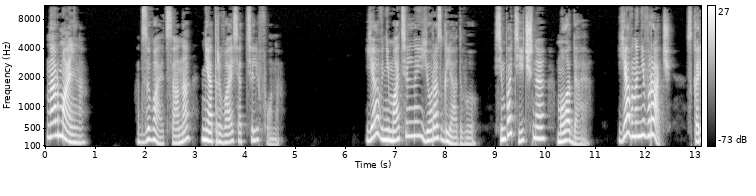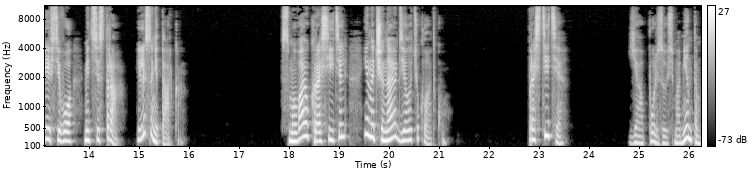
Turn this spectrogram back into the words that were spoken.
«Нормально», — отзывается она, не отрываясь от телефона. Я внимательно ее разглядываю. Симпатичная, молодая. Явно не врач, скорее всего, медсестра или санитарка. Смываю краситель и начинаю делать укладку. «Простите», я пользуюсь моментом,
